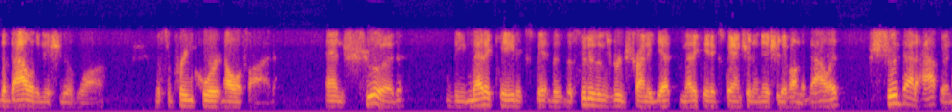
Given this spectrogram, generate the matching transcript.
the ballot initiative law, the Supreme Court nullified, and should the Medicaid exp- the, the citizens groups trying to get Medicaid expansion initiative on the ballot, should that happen,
